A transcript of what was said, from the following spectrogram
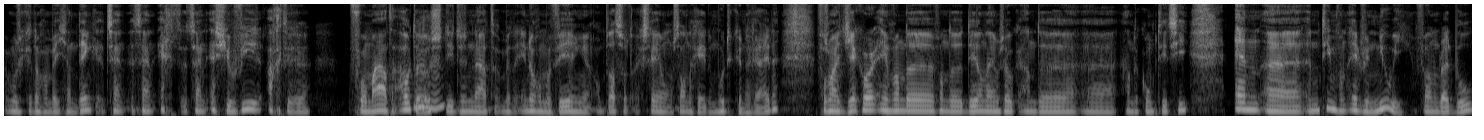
moest ik er nog een beetje aan denken. Het zijn, het zijn echt het zijn SUV-achtige formaten auto's. Mhm. Die dus inderdaad met enorme veringen op dat soort extreme omstandigheden moeten kunnen rijden. Volgens mij Jaguar een van de, van de deelnemers ook aan de, eh, aan de competitie. En eh, een team van Adrian Newey van Red Bull.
